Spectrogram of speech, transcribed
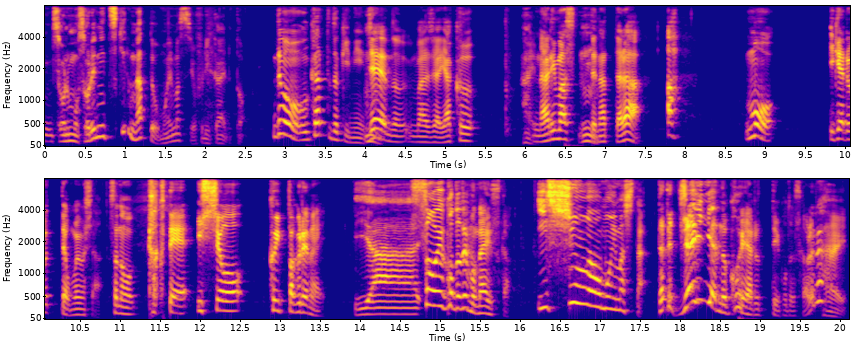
うそれもそれに尽きるなって思いますよ振り返ると。でも受かった時に、ジャイアンの、まあじゃあ役、はいなりますってなったら、あもういけるって思いました。その確定、一生食いっぱぐれない。いやー。そういうことでもないですか？一瞬は思いました。だってジャイアンの声やるっていうことですからね。はい。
